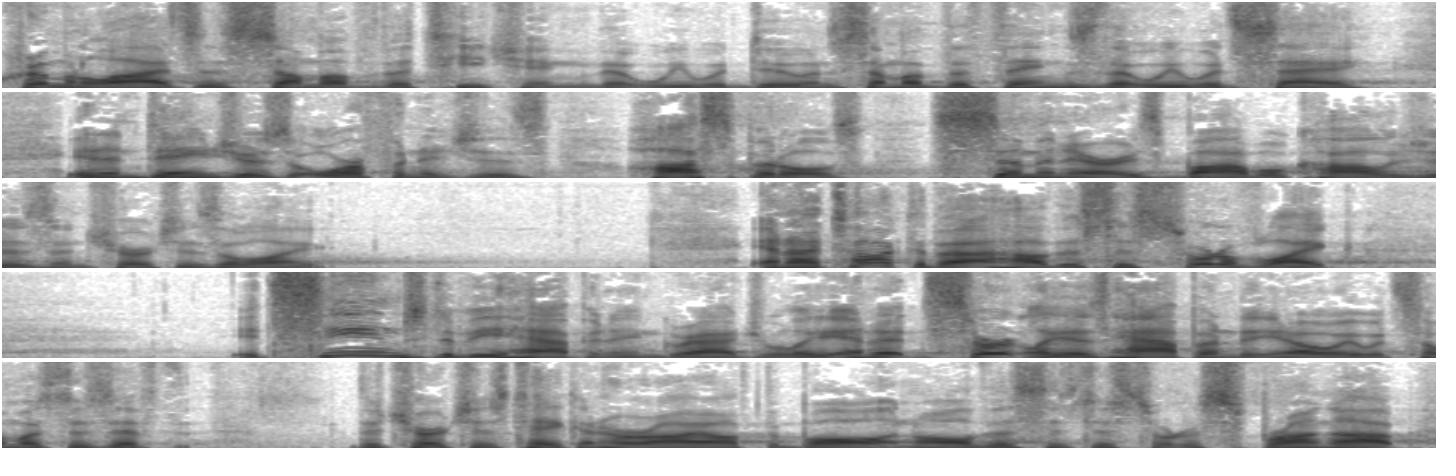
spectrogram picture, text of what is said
criminalizes some of the teaching that we would do and some of the things that we would say. It endangers orphanages, hospitals, seminaries, Bible colleges, and churches alike. And I talked about how this is sort of like it seems to be happening gradually, and it certainly has happened. You know, it's almost as if the church has taken her eye off the ball, and all this has just sort of sprung up.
